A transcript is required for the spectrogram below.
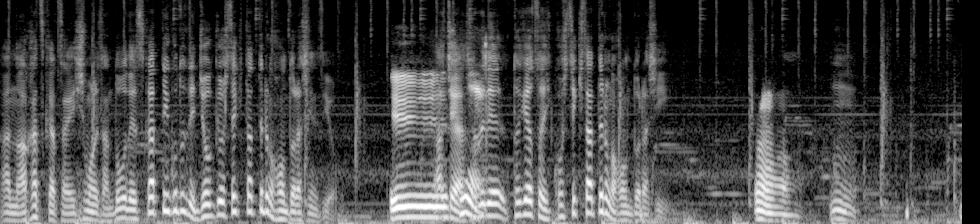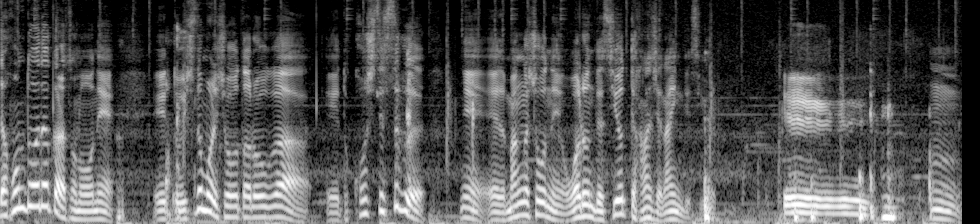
あ、あの赤塚さん、石森さんどうですかっていうことで上京してきたっていうのが本当らしいんですよ。へえ。あ、違う、それで。で時和荘引っ越してきたっていうのが本当らしい。うんうん。うん。で本当はだからそのね、えー、と石森章太郎が、えー、と越してすぐ、ねえー漫画少年終わるんですよって話じゃないんですよ。へえ。うん、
